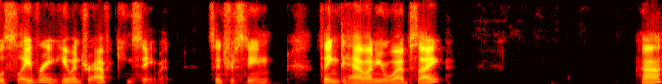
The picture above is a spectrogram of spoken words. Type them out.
ooh, slavery and human trafficking statement. It's interesting thing to have on your website, huh?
